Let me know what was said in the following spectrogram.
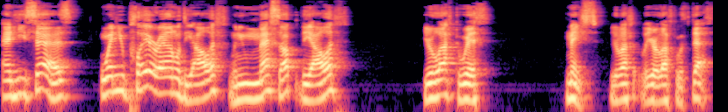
And he says, when you play around with the aleph, when you mess up the aleph, you're left with meis. You're left, you're left with death.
